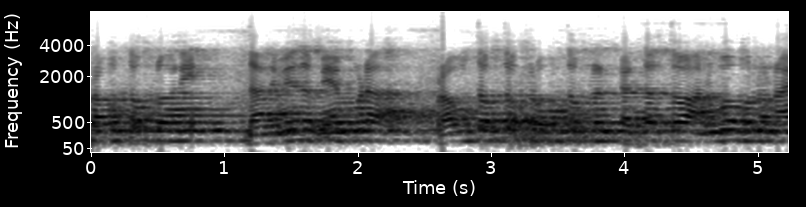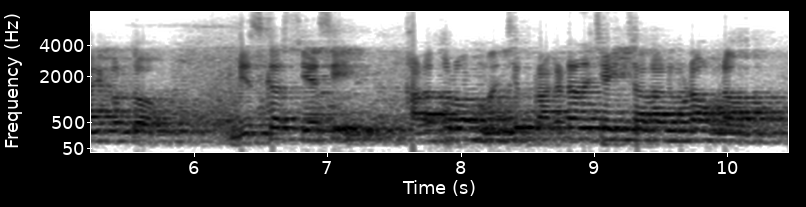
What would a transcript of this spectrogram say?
ప్రభుత్వంలోని. దాని మీద మేము కూడా ప్రభుత్వంతో ప్రభుత్వంలోని పెద్దలతో అనుభవం ఉన్న నాయకులతో డిస్కస్ చేసి కడపలో మంచి ప్రకటన చేయించాలని కూడా ఉన్నాము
